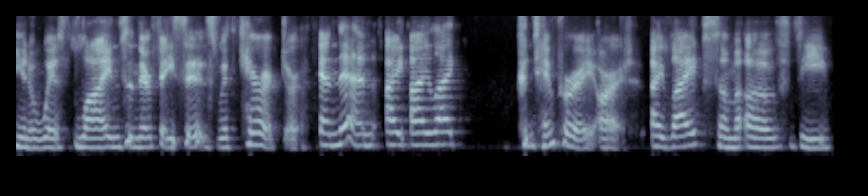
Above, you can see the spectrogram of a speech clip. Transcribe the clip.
you know, with lines in their faces, with character. And then I, I like contemporary art. I like some of the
